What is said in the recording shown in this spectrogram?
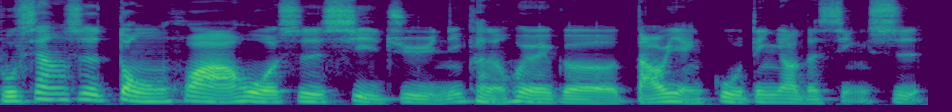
不像是动画或者是戏剧，你可能会有一个导演固定要的形式。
